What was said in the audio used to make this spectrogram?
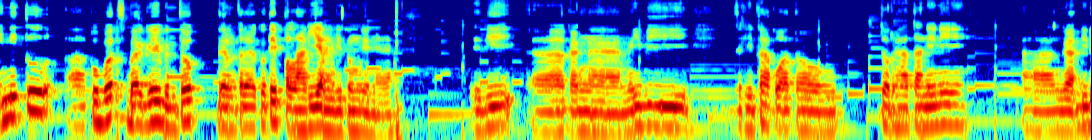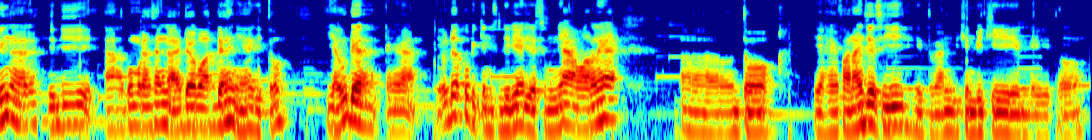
ini tuh aku buat sebagai bentuk dalam tanda kutip pelarian gitu mungkin ya. Jadi uh, karena maybe cerita aku atau curhatan ini nggak uh, didengar jadi uh, aku merasa nggak ada wadahnya gitu ya udah kayak ya udah aku bikin sendiri aja. Sebenarnya awalnya uh, untuk ya have fun aja sih gitu kan bikin-bikin kayak gitu.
